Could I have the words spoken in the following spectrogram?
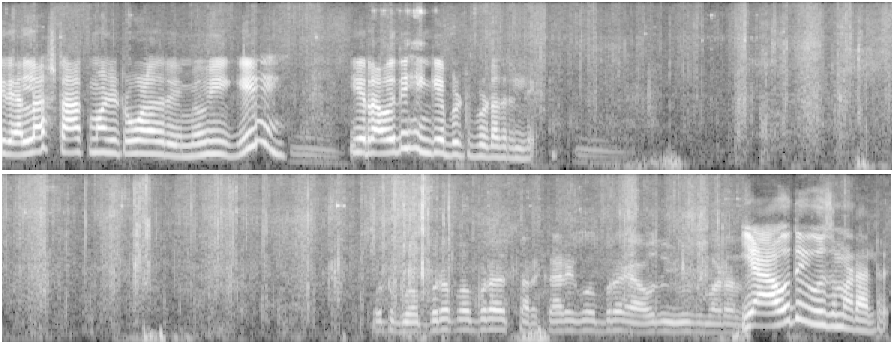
ಇದೆಲ್ಲ ಸ್ಟಾಕ್ ಮಾಡಿ ಇಟ್ಕೊಳ್ಳೋದ್ರಿ ಮೇವಿಗೆ. ಈ ರವದಿ ಹಿಂಗೆ ಬಿಟ್ಟು ಬಿಡೋದ್ರಿ ಇಲ್ಲಿ ಒಟ್ಟು ಗೊಬ್ಬರ ಗೊಬ್ಬರ ಸರ್ಕಾರಿ ಗೊಬ್ಬರ ಯಾವುದು ಯೂಸ್ ಮಾಡಲ್ಲ? ಯಾವುದು ಯೂಸ್ ಮಾಡಲ್ರಿ.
